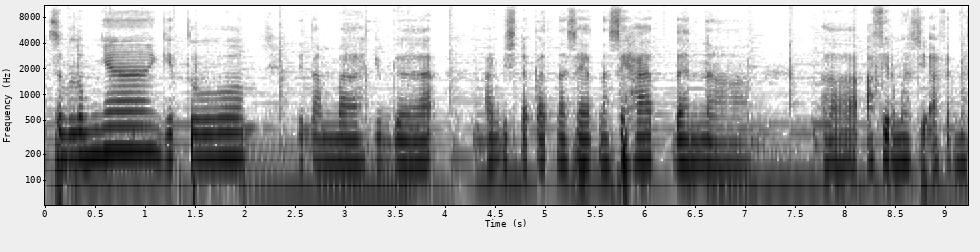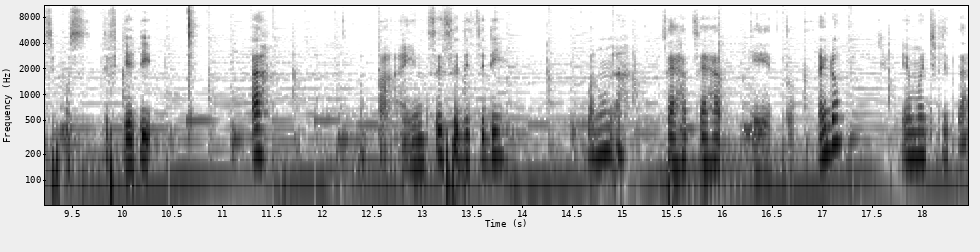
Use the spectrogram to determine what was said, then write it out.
sebelumnya gitu. Ditambah juga habis dapat nasihat-nasihat dan uh, uh, afirmasi-afirmasi positif. Jadi ah ngapain sih sedih-sedih? Bangun ah sehat-sehat gitu. Ayo dong yang mau cerita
